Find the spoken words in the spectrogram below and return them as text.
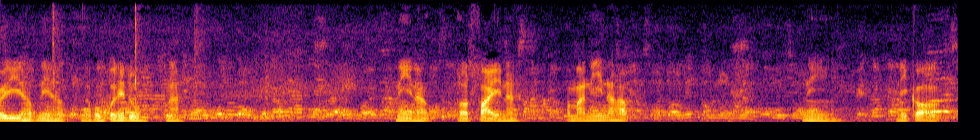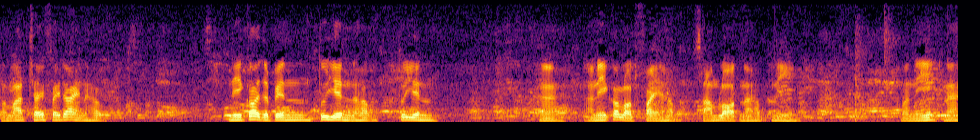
LED นะครับนี่ครับเดี๋ยวผมเปิดให้ดูนะ นี่นะครับหลอดไฟนะ ประมาณนี้นะครับ นี่ นี่ก็สามารถใช้ไฟได้นะครับ นี่ก็จะเป็นตู้เย็นนะครับตู้เย็นอ่าอันนี้ก็หลอดไฟครับสามหลอดนะครับนี่วันนี้นะ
